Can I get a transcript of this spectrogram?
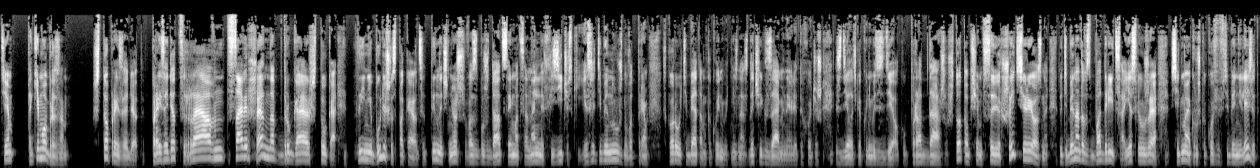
Тем, таким образом, что произойдет? Произойдет рав... совершенно другая штука. Ты не будешь успокаиваться, ты начнешь возбуждаться эмоционально, физически. Если тебе нужно, вот прям скоро у тебя там какой-нибудь, не знаю, сдача экзамена, или ты хочешь сделать какую-нибудь сделку, продажу, что-то, в общем, совершить серьезно, то тебе надо взбодриться. А если уже седьмая кружка кофе в тебя не лезет,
